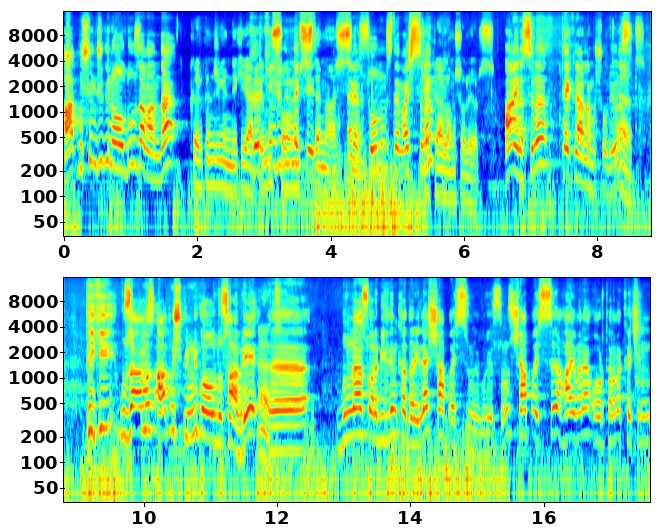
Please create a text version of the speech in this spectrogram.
60. gün olduğu zaman da 40. gündeki 40. yaptığımız solunum gündeki sistemi aşısını evet, solunum sistemi aşısının tekrarlamış oluyoruz. aynısını tekrarlamış oluyoruz. Evet. Peki buzağımız 60 günlük oldu Sabri. Ee, bundan sonra bildiğim kadarıyla şap aşısını uyguluyorsunuz. Şap aşısı hayvana ortalama kaçın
